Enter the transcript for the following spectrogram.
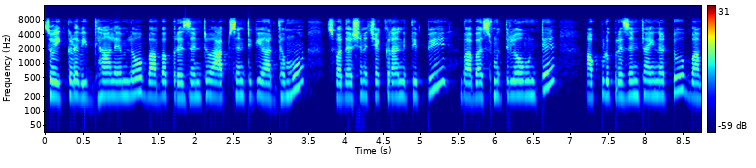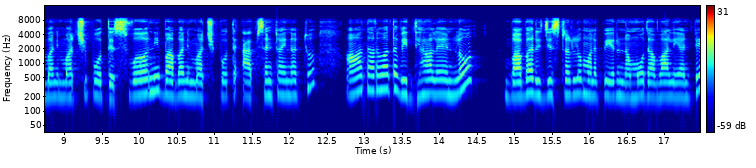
సో ఇక్కడ విద్యాలయంలో బాబా ప్రజెంట్ యాబ్సెంట్కి అర్థము. స్వదర్శన చక్రాన్ని తిప్పి బాబా స్మృతిలో ఉంటే అప్పుడు ప్రజెంట్ అయినట్టు బాబాని మర్చిపోతే స్వని బాబాని మర్చిపోతే యాబ్సెంట్ అయినట్టు. ఆ తర్వాత విద్యాలయంలో బాబా రిజిస్టర్లో మన పేరు నమోదు అవ్వాలి అంటే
